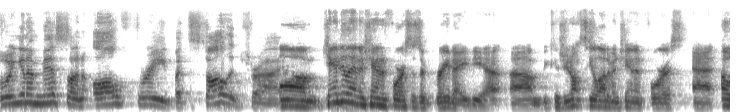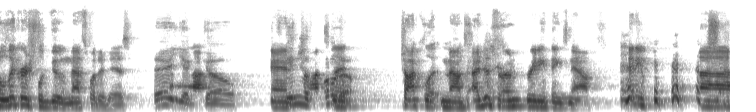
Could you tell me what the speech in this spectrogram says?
We're gonna miss on all three, but solid try. Um, Candyland Enchanted Forest is a great idea um, because you don't see a lot of Enchanted Forest at oh Licorice Lagoon. That's what it is. there you go. And In the chocolate, photo. chocolate mountain. I just I'm reading things now. Anyway, uh,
